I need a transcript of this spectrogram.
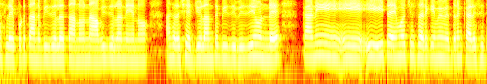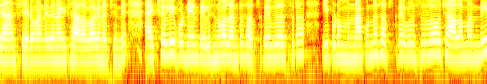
అసలు ఎప్పుడు తన బిజీలో తను నా బిజీలో నేను అసలు షెడ్యూల్ అంతా బిజీ బిజీ ఉండే. కానీ ఈ ఈ టైం వచ్చేసరికి మేము ఇద్దరం కలిసి డ్యాన్స్ చేయడం అనేది నాకు చాలా బాగా నచ్చింది. యాక్చువల్లీ ఇప్పుడు నేను తెలిసిన వాళ్ళంతా సబ్స్క్రైబర్స్ ఇప్పుడు నాకున్న సబ్స్క్రైబర్స్లో చాలామంది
